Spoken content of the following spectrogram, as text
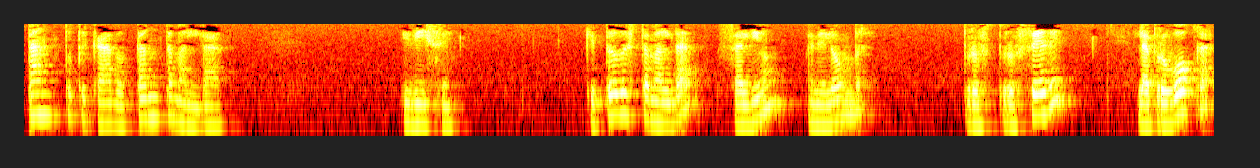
tanto pecado, tanta maldad. Y dice que toda esta maldad salió en el hombre, procede, la provoca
